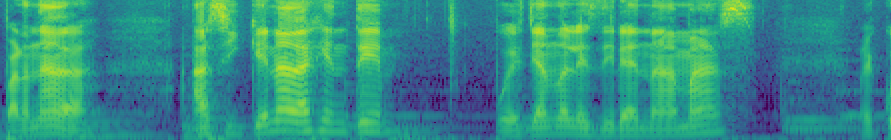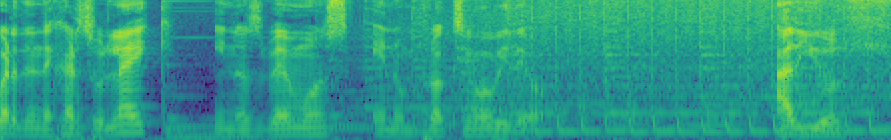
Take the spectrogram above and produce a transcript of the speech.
Para nada. Así que nada, gente, pues ya no les diré nada más. Recuerden dejar su like y nos vemos en un próximo video. Adiós.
